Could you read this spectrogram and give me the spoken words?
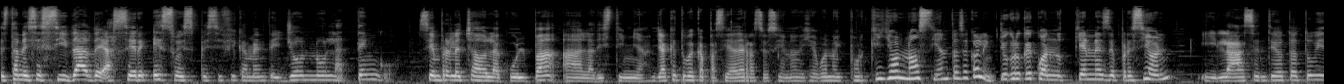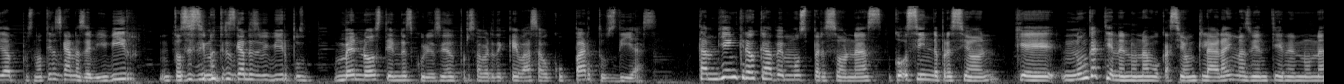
esta necesidad de hacer eso específicamente yo no la tengo. Siempre le he echado la culpa a la distimia. Ya que tuve capacidad de raciocinio, dije, bueno, ¿y por qué yo no siento ese colín? Yo creo que cuando tienes depresión y la has sentido toda tu vida, pues no tienes ganas de vivir. Entonces, si no tienes ganas de vivir, pues menos tienes curiosidad por saber de qué vas a ocupar tus días. También creo que habemos personas sin depresión que nunca tienen una vocación clara y más bien tienen una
